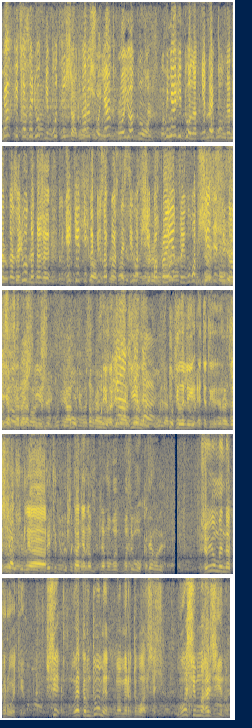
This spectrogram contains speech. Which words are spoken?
Мягкий козырек не будет мешать. Хорошо, я открою окно. У меня ребенок, не дай бог, на этот козырек. Это же где техника безопасности. Вообще по проекту его вообще здесь не должно быть. забуривали стену и делали этот, э, площадку для питания прямо возле окон. Живем мы напротив. Все, в этом доме номер 20 8 магазинов.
